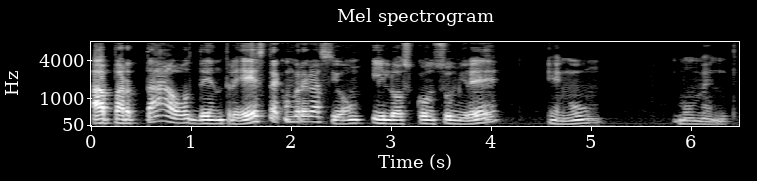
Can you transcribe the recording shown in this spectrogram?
apartaos de entre esta congregación y los consumiré en un momento.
